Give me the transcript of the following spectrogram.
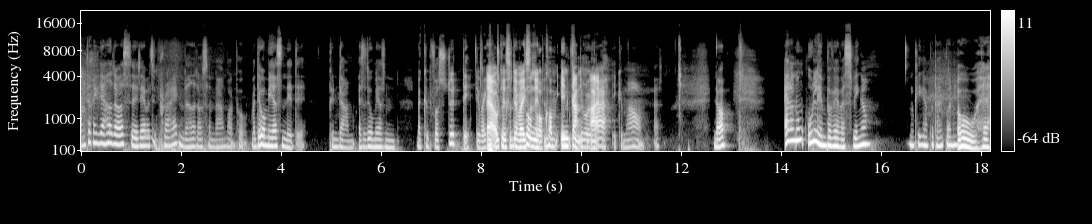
men det er rigtigt. Jeg havde da også, øh, da jeg var til Pride'en, der havde jeg da også sådan en armbånd på. Men det var mere sådan et uh, pyntarm. Altså det var mere sådan, man købte for at støtte det. Det var ikke, Ja, man okay, skulle så det var ikke på sådan for et at komme ind, for indgang. Det var jo Nej. bare i København. Altså. Nå. Er der nogle ulemper ved at være svinger? Nu kigger jeg på dig, Bonnie. Åh, ja.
